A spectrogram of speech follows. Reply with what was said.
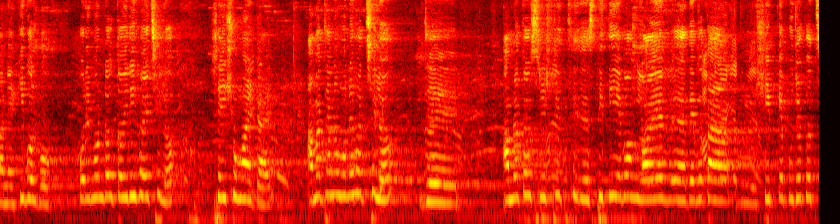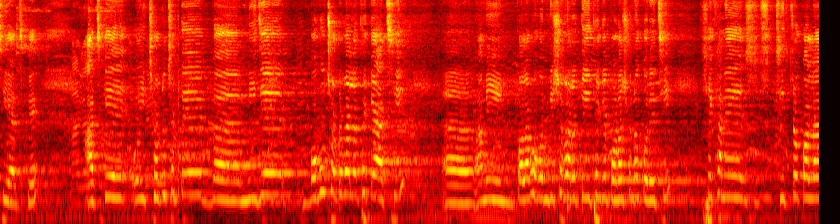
মানে কি বলব, পরিমণ্ডল তৈরি হয়েছিল সেই সময়টায়। আমার যেন মনে হচ্ছিল যে আমরা তো সৃষ্টির স্থিতি এবং লয়ের দেবতা শিবকে পুজো করছি আজকে। আজকে ওই ছোট ছোট নিজে বহু ছোটবেলা থেকে আছি। আমি কলাভবন বিশ্বভারতী থেকে পড়াশুনো করেছি। সেখানে চিত্রকলা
